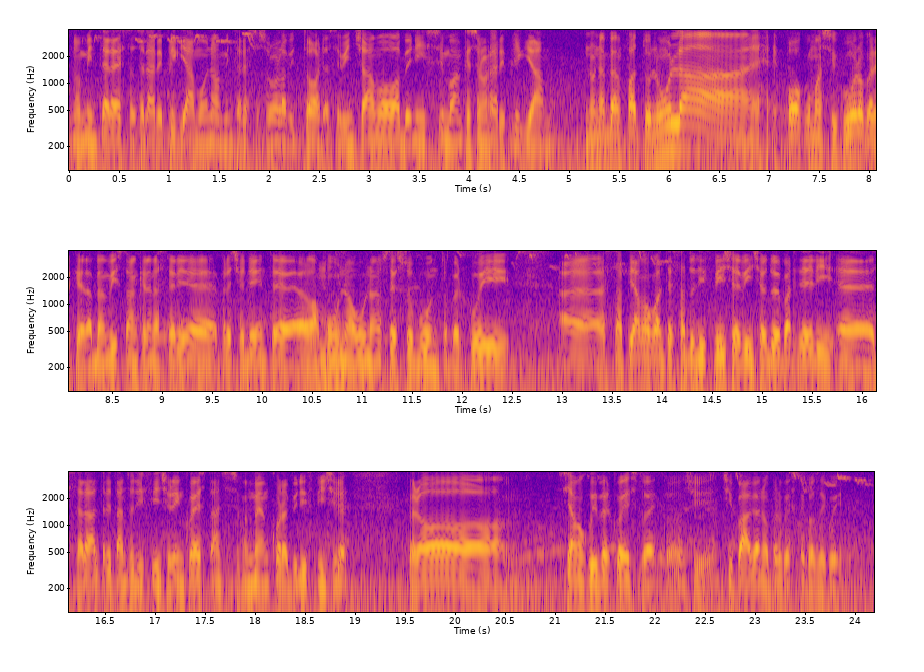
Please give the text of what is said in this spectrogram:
non mi interessa se la replichiamo o no, mi interessa solo la vittoria, se vinciamo va benissimo anche se non la replichiamo. Non abbiamo fatto nulla, è poco ma sicuro perché l'abbiamo visto anche nella serie precedente, eravamo 1-1 allo stesso punto, per cui eh, sappiamo quanto è stato difficile vincere due partite lì, eh, sarà altrettanto difficile in questa, anzi secondo me ancora più difficile, però siamo qui per questo, ecco, ci, ci pagano per queste cose qui.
